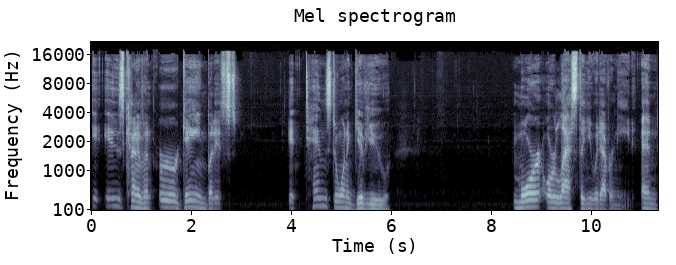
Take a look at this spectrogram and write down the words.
it is kind of an er game, but it's it tends to want to give you more or less than you would ever need. And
